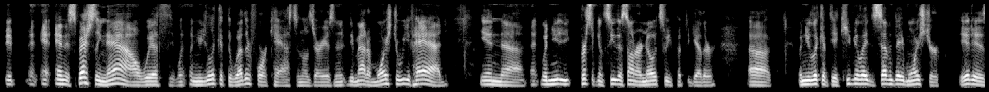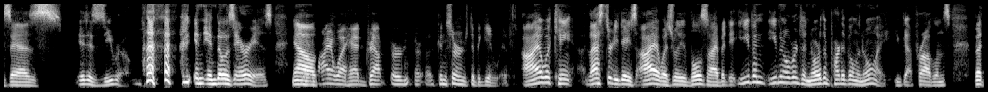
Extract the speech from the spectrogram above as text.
it, and especially now with when, when, you look at the weather forecast in those areas and the amount of moisture we've had in uh, when you person can see this on our notes we put together uh, when you look at the accumulated seven day moisture it is as it is zero in in those areas. Now and Iowa had drought or, or, uh, concerns to begin with. Iowa came last 30 days. Iowa is really the bullseye, but even even over into the northern part of Illinois, you've got problems. But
